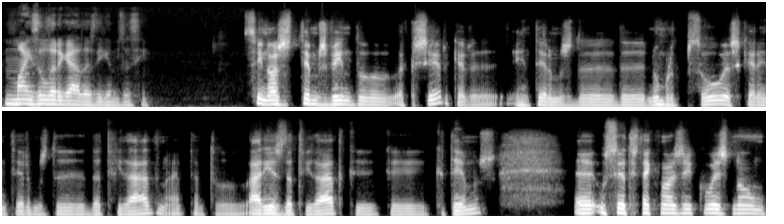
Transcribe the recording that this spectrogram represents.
mais alargadas, digamos assim? Sim, nós temos vindo a crescer, quer em termos de, de número de pessoas, quer em termos de, de, atividade, não é? Portanto, áreas de atividade que, que, que temos. Uh, o centro tecnológico hoje não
